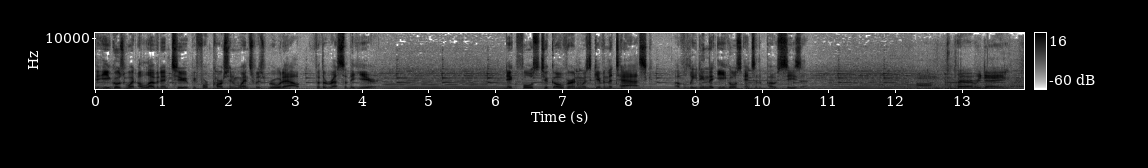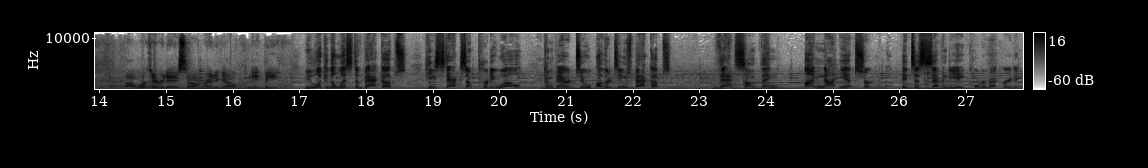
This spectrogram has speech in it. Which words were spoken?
The Eagles went 11 and 2 before Carson Wentz was ruled out for the rest of the year. Nick Foles took over and was given the task of leading the Eagles into the postseason. Um, prepare every day, uh, work every day, so I'm ready to go. Need be. You look at the list of backups, he stacks up pretty well compared to other teams' backups. That's something I'm not yet certain about. It's a 78 quarterback rating.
